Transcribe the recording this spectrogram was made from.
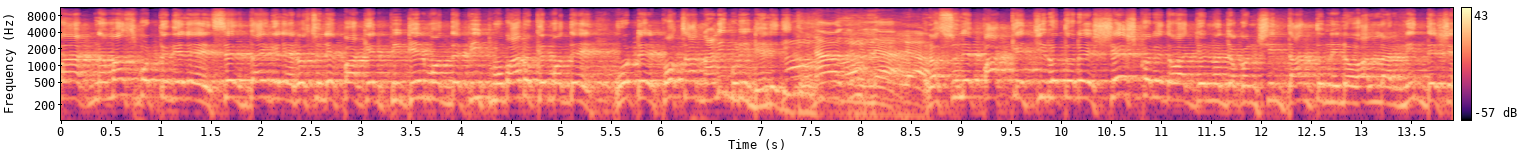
পাক নামাজ পড়তে গেলে শেষ দায় গেলে রসুলে পাকের পিঠের মধ্যে পিঠ মোবারকের মধ্যে ওটের পচা নাড়ি বুড়ি ঢেলে দিত। রসুলে পাককে চিরতরে শেষ করে দেওয়ার জন্য যখন সিদ্ধান্ত নিল আল্লাহর নির্দেশে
